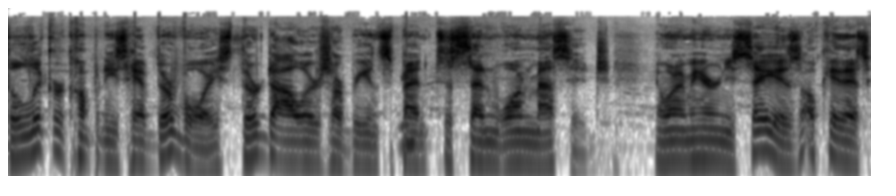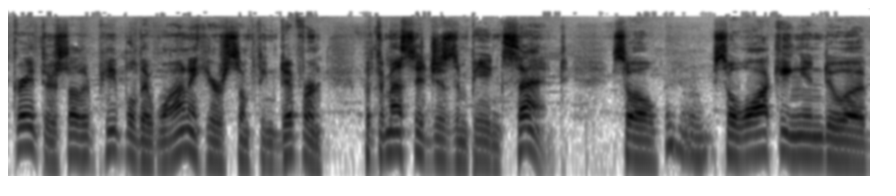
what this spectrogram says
the liquor companies have their voice. Their dollars are being spent to send one message. And what I'm hearing you say is, okay, that's great. There's other people that want to hear something different, but the message isn't being sent. So, so walking into a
